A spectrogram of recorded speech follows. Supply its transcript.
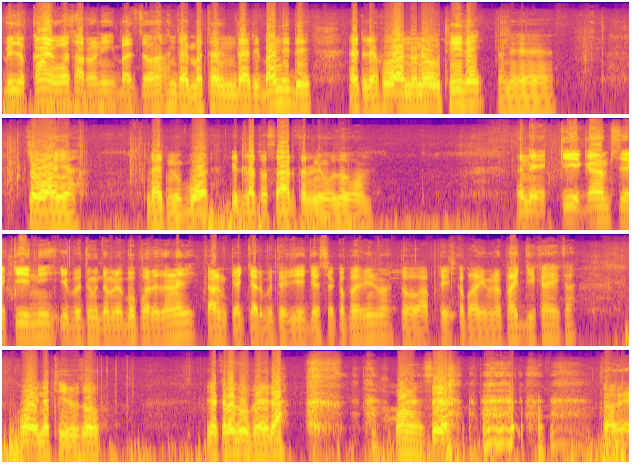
બીજો કાંઈ ઓથારો નહીં, બસ જો અંદર મથનદારી બાંધી દે, એટલે હોવાનું ને એવું થઈ જાય. અને જો અહીંયા લાઇટનું બોર્ડ કેટલા તો સારથલ ને એવું આમ. અને કે ગામ છે કે નહીં એ બધું હું તમને બપોરે જણાવી કારણ કે અત્યારે બધા રહી જશે કપાવીમાં તો આપણે કપાવીમાં ભાગી ખાય કા. કોઈ નથી રહ્યું જો. એક રઘુભાઈ રા છે? તો હવે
